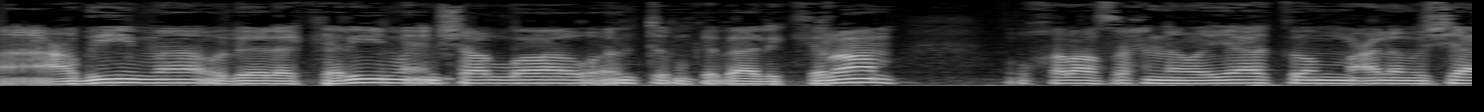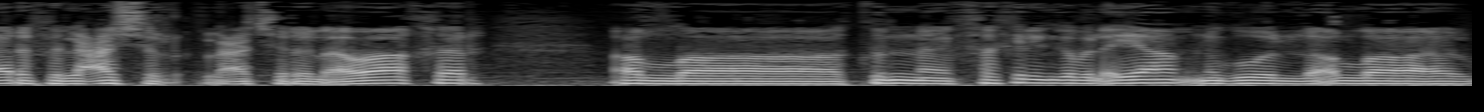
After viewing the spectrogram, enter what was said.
عظيمة وليلة كريمة إن شاء الله وأنتم كذلك كرام. وخلاص إحنا وياكم على مشارف العشر العشر الأواخر. الله كنا فاكرين قبل أيام نقول الله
